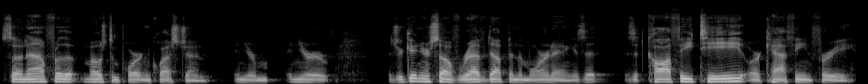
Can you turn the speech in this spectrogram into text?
So now for the most important question in your in your as you're getting yourself revved up in the morning, is it is it coffee, tea, or caffeine free?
